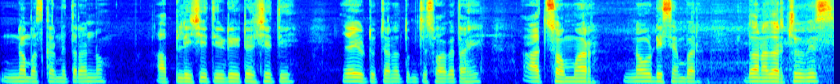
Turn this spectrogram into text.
नमस्कार मित्रांनो आपली शेती डिजिटल शेती या यूट्यूब चॅनल तुमचे स्वागत आहे. आज सोमवार नऊ डिसेंबर दोन हजार चोवीस.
